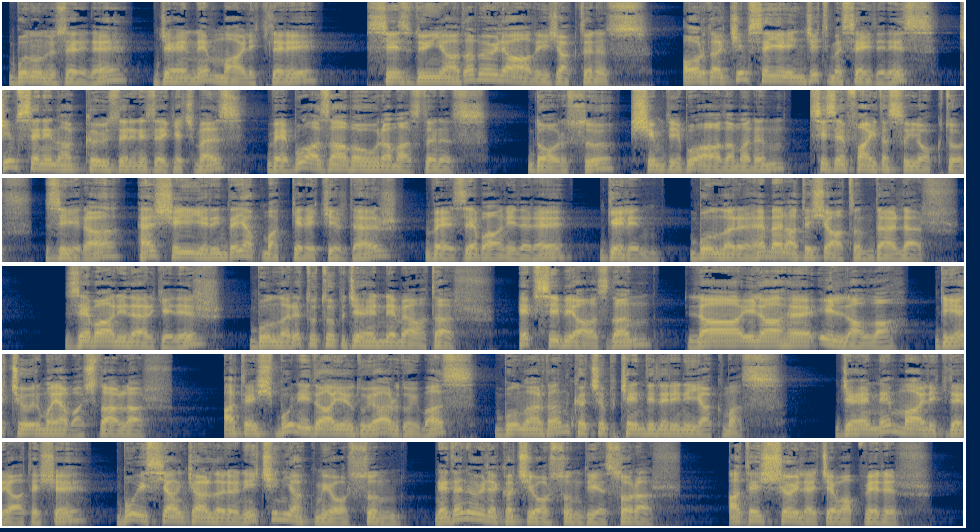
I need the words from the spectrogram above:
Bunun üzerine cehennem malikleri siz dünyada böyle ağlayacaktınız. Orada kimseyi incitmeseydiniz, kimsenin hakkı üzerinize geçmez ve bu azaba uğramazdınız. Doğrusu şimdi bu ağlamanın size faydası yoktur. Zira her şeyi yerinde yapmak gerekir der ve zebanilere gelin bunları hemen ateşe atın derler. Zebaniler gelir, bunları tutup cehenneme atar. Hepsi bir ağızdan La ilahe illallah diye çığırmaya başlarlar. Ateş bu nidayı duyar duymaz, bunlardan kaçıp kendilerini yakmaz. Cehennem malikleri ateşe, bu isyankarları niçin yakmıyorsun, neden öyle kaçıyorsun diye sorar. Ateş şöyle cevap verir.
